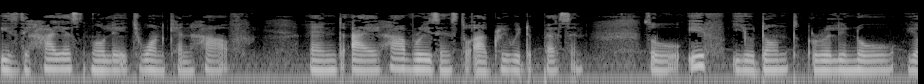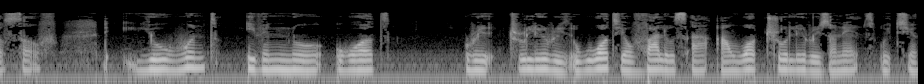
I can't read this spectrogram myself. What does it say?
is the highest knowledge one can have. And I have reasons to agree with the person. So if you don't really know yourself, you won't even know what re- truly re- what your values are and what truly resonates with you.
